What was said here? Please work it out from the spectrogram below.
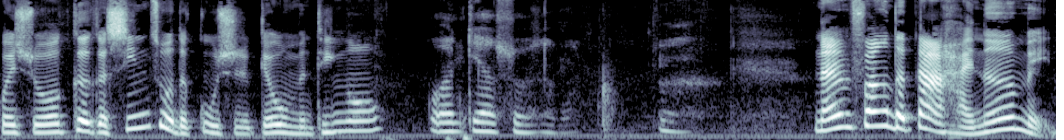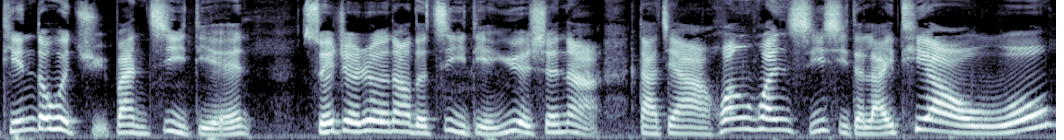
会说各个星座的故事给我们听哦。我忘记要说什么。嗯南方的大海呢，每天都会举办祭典，随着热闹的祭典乐声啊，大家欢欢喜喜的来跳舞哦。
